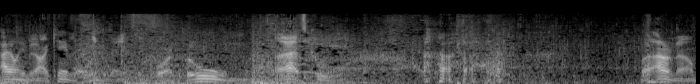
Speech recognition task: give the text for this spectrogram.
I don't even know. I can't even think of anything for it. Boom. That's cool. but I don't know.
